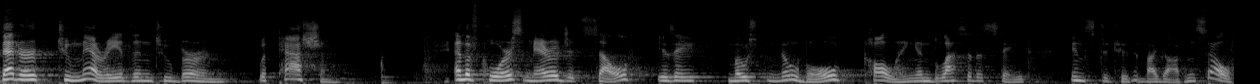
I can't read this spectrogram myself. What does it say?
better to marry than to burn with passion. And of course, marriage itself is a most noble calling and blessed estate instituted by God Himself.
